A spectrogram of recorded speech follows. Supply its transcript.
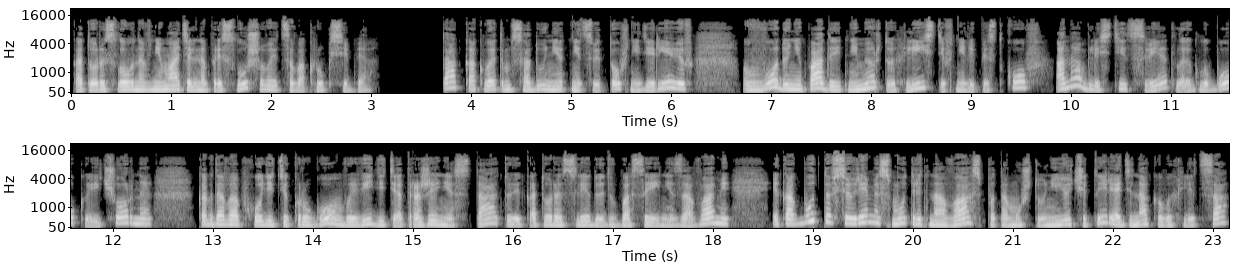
который словно внимательно прислушивается вокруг себя. Так как в этом саду нет ни цветов, ни деревьев, в воду не падает ни мертвых листьев, ни лепестков, она блестит светлая, глубокая и черная. Когда вы обходите кругом, вы видите отражение статуи, которая следует в бассейне за вами, и как будто все время смотрит на вас, потому что у нее четыре одинаковых лица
